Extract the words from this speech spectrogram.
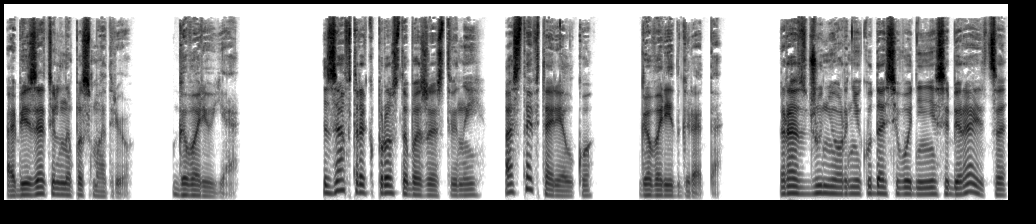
«Обязательно посмотрю», — говорю я. «Завтрак просто божественный. Оставь тарелку», — говорит Грета. «Раз Джуниор никуда сегодня не собирается,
